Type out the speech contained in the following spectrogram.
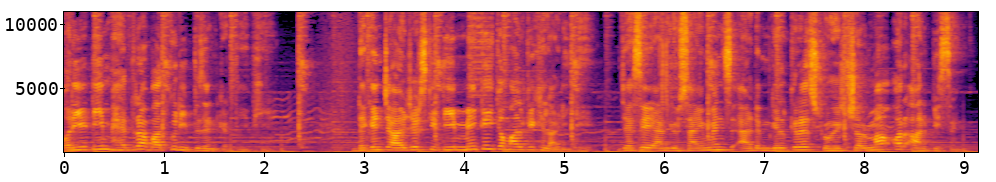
और ये टीम हैदराबाद को रिप्रेजेंट करती थी। डेकन चार्जर्स की टीम में कई कमाल के खिलाड़ी थे, जैसे Andrew Symonds Adam Gilchrist Rohit Sharma और आरपी सिंह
